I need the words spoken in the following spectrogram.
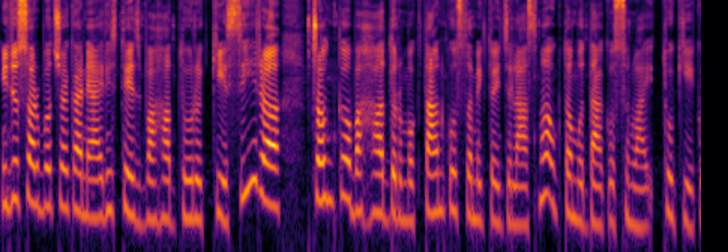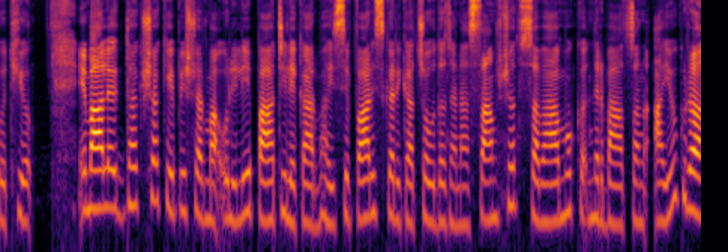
हिजो सर्वोच्चका न्यायाधीश तेज बहादुर केसी र टंक बहादुर मुक्तानको संयुक्त इजलासमा उक्त मुद्दाको सुनवाई तोकिएको थियो। एमाले अध्यक्ष केपी शर्मा ओलीले पार्टीले कार्यवाही सिफारिश गरेका चौधजना सांसद सभामुख निर्वाचन आयोग र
